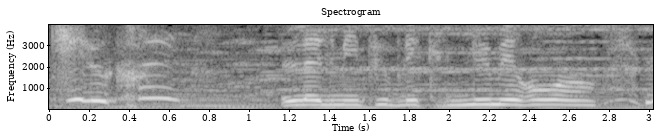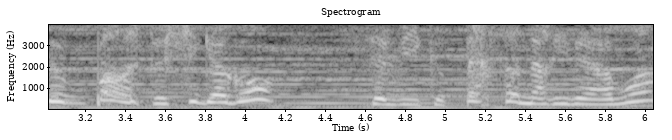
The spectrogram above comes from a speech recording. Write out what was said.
Qui le cru L'ennemi public numéro un, le boss de Chicago, celui que personne n'arrivait à voir,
